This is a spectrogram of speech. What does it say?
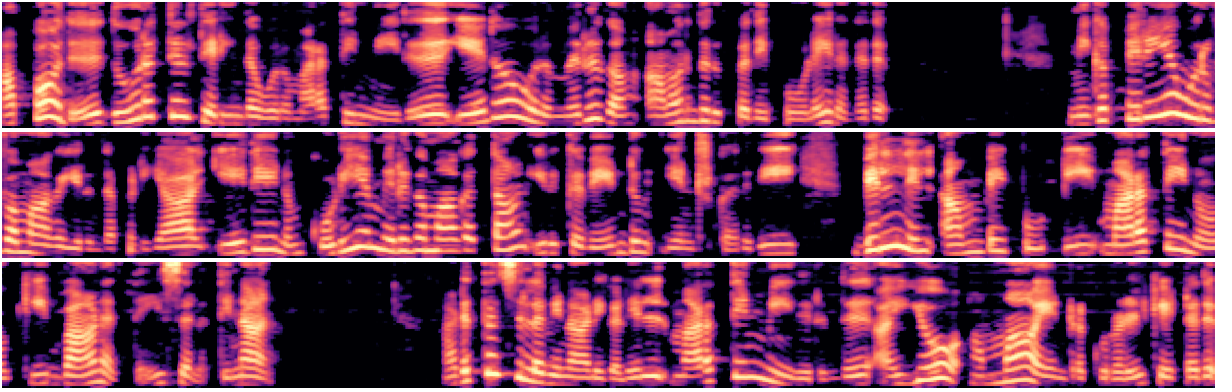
அப்போது தூரத்தில் தெரிந்த ஒரு மரத்தின் மீது ஏதோ ஒரு மிருகம் அமர்ந்திருப்பதைப் போல இருந்தது. மிகப்பெரிய உருவமாக இருந்தபடியால் ஏதேனும் கொடிய மிருகமாகத்தான் இருக்க வேண்டும் என்று கருதி வில்லில் அம்பை பூட்டி மரத்தை நோக்கி பானத்தை செலுத்தினான். அடுத்த சில வினாடிகளில் மரத்தின் மீதிருந்து ஐயோ அம்மா என்ற குரல் கேட்டது.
